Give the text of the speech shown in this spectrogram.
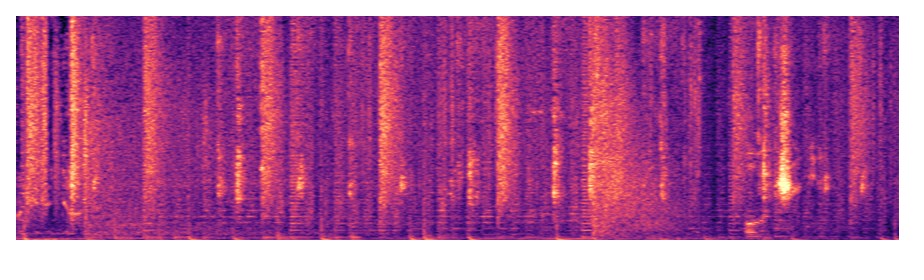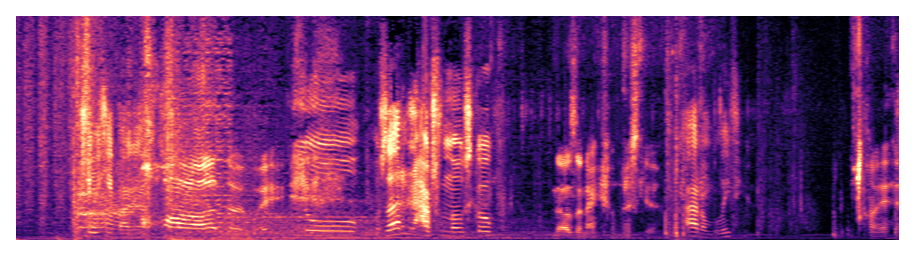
Let's get it done. Oh, cheeky. Cheeky bugger. Oh, no way. No, was that an actual no scope? That was an actual nice game. I don't believe you. Oh, yeah.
